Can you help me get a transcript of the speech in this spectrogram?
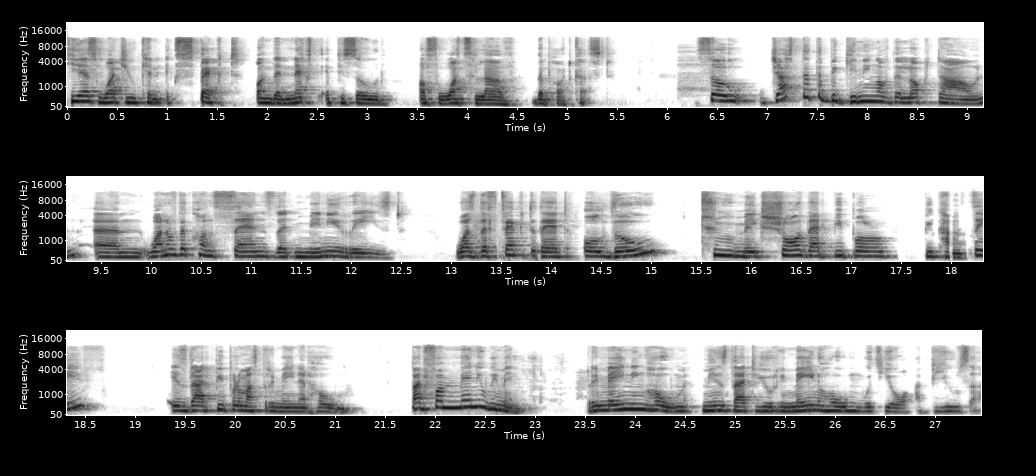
Here's what you can expect on the next episode of What's Love, the podcast. So, just at the beginning of the lockdown, um, one of the concerns that many raised was the fact that although to make sure that people become safe is that people must remain at home. But for many women, remaining home means that you remain home with your abuser.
